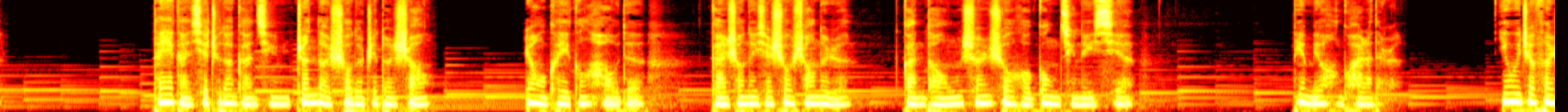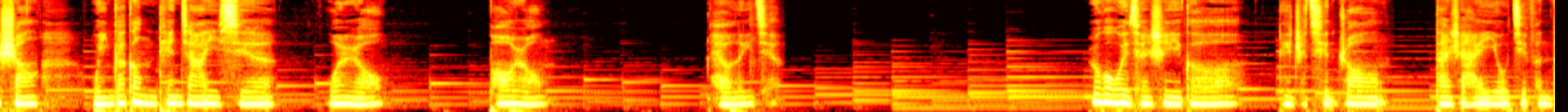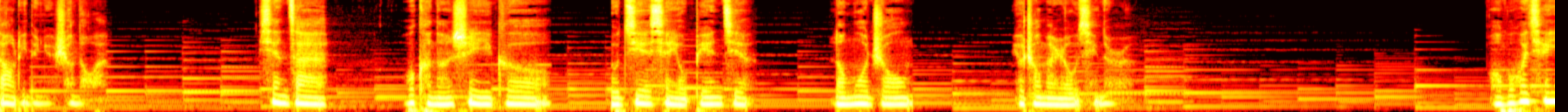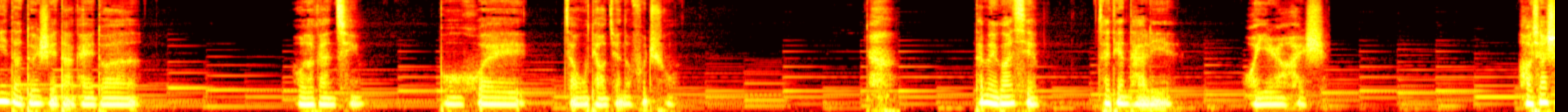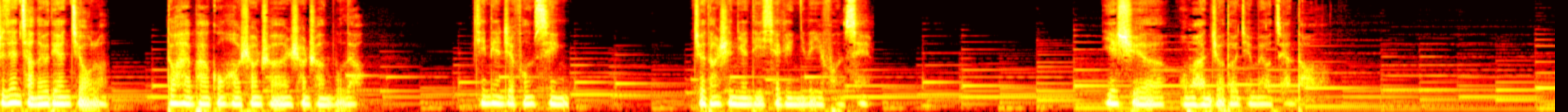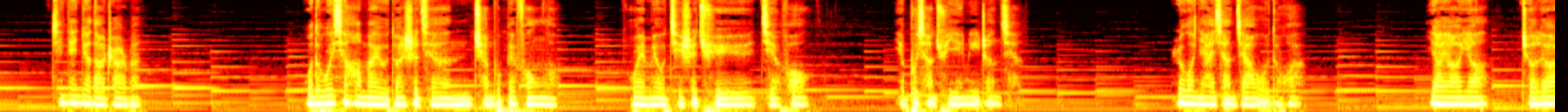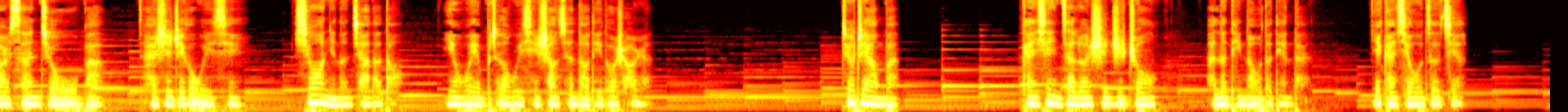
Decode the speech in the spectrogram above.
但也感谢这段感情真的受的这顿伤。让我可以更好的感受那些受伤的人，感同身受和共情那些并没有很快乐的人。因为这份伤，我应该更添加一些温柔、包容，还有理解。如果我以前是一个理直气壮，但是还有几分道理的女生的话，现在。我可能是一个有界限、有边界、冷漠中又充满柔情的人。我不会轻易的对谁打开一段我的感情，不会再无条件的付出。但没关系，在电台里，我依然还是。好像时间讲的有点久了，都害怕公号上传上传不了。今天这封信，就当是年底写给你的一封信。也许我们很久都已经没有见到了。今天就到这儿吧。我的微信号码有一段时间全部被封了，我也没有及时去解封，也不想去盈利挣钱。如果你还想加我的话。幺幺幺九六二三九五八，还是这个微信，希望你能加得到，因为我也不知道微信上线到底多少人。就这样吧。感谢你在乱世之中还能听到我的电台，也感谢我自己，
